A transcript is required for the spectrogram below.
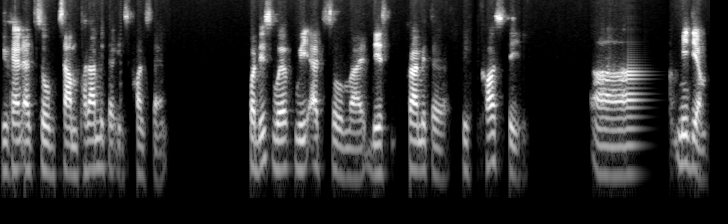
You can assume some parameter is constant. For this work, we assume right, this parameter viscosity uh, medium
